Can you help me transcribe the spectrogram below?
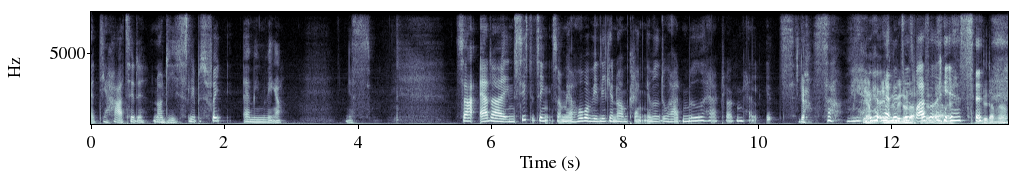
at de har til det, når de slippes fri af mine vinger. Yes. Så er der en sidste ting, som jeg håber, vi lige kan nå omkring. Jeg ved, du har et møde her klokken halv et. Ja. Så vi er om er 11 lidt minutter for dem, tidspresset. Yes. der med.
